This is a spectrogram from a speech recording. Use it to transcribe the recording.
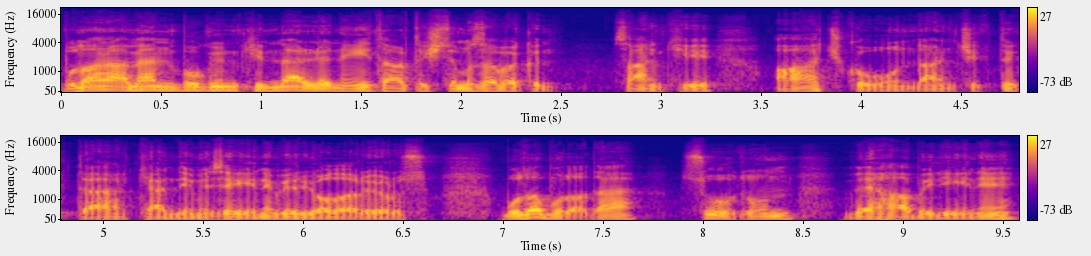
Buna rağmen bugün kimlerle neyi tartıştığımıza bakın. Sanki ağaç kovuğundan çıktık da kendimize yeni bir yol arıyoruz. Bula bula da Suud'un Vehhabiliğini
